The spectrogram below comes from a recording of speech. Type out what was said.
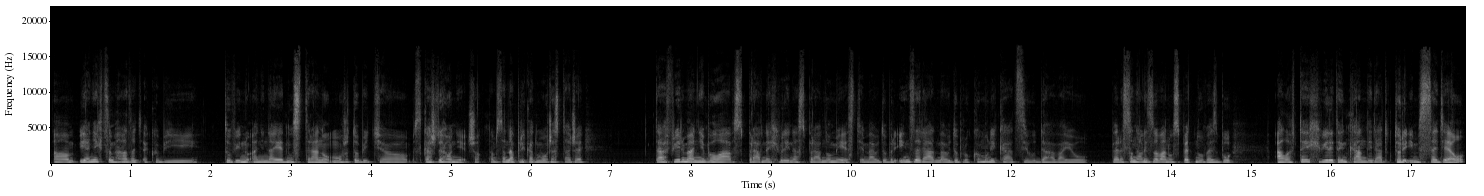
Um, ja nechcem hádzať akoby tú vinu ani na jednu stranu. Môže to byť uh, z každého niečo. Tam sa napríklad môže stať, že tá firma nebola v správnej chvíli na správnom mieste. Majú dobrý inzerát, majú dobrú komunikáciu, dávajú personalizovanú spätnú väzbu, ale v tej chvíli ten kandidát, ktorý im sedel,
